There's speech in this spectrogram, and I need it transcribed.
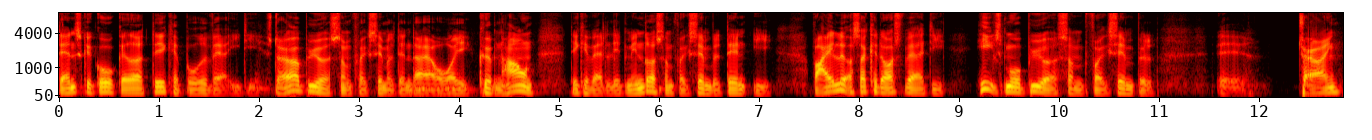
danske gågader. Det kan både være i de større byer, som for eksempel den, der er over i København. Det kan være det lidt mindre, som for eksempel den i Vejle. Og så kan det også være de helt små byer, som for eksempel øh, Tøring.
